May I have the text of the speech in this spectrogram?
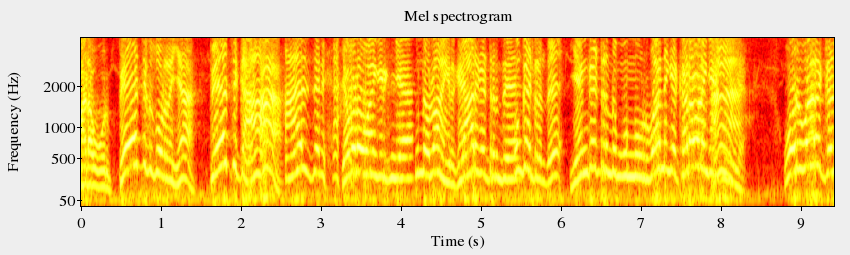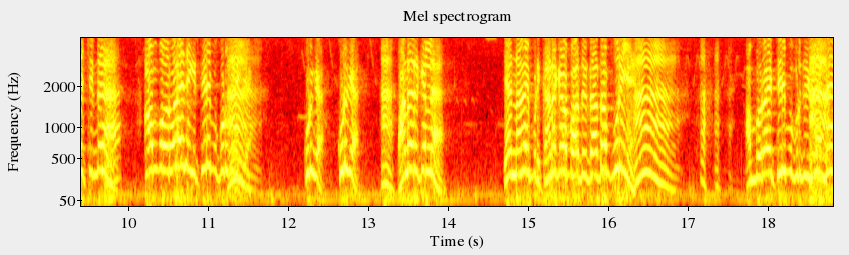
ஆட ஒரு பேச்சுக்கு சொல்றீங்க. பேச்சுக்கா. அது சரி. எவ்வளவு வாங்கிருக்கீங்க முந்நூறு வாங்கிருக்கேன் யாரு கிட்ட இருந்து? உங்ககிட்ட இருந்து எங்கிட்ட இருந்து முந்நூறு ரூபாய் நீங்க கடன் வாங்கிருக்கீங்க ஒரு வாரம் கழிச்சுன்னா ஐம்பது ரூபாய் நீங்க திருப்பி கொடுக்குறீங்க. கொடுங்க கொடுங்க. பணம் இருக்குல்ல. ஏன்னா இப்படி கணக்கா பாத்துட்டா தான் புரியும். ஐம்பது ரூபாய் திருப்பி கொடுத்துருக்கீங்க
